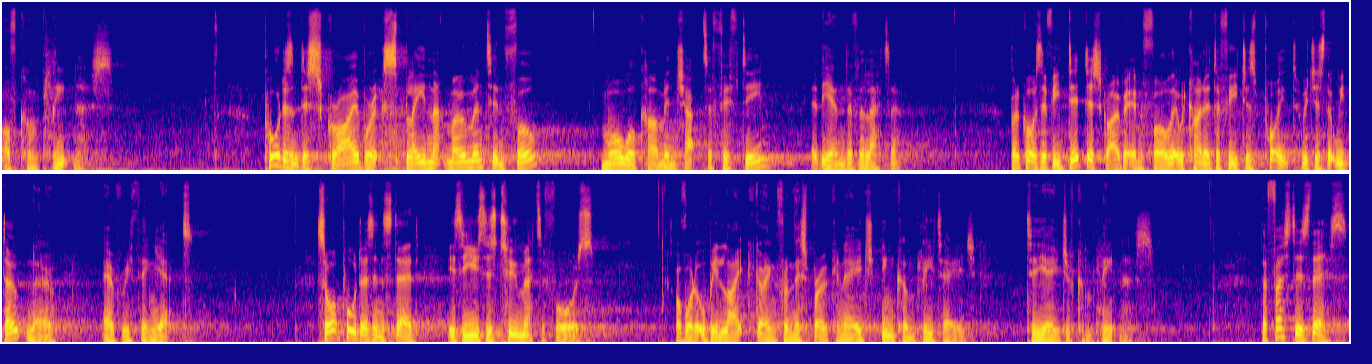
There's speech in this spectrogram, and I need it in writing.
of completeness. Paul doesn't describe or explain that moment in full. More will come in chapter 15 at the end of the letter. But of course, if he did describe it in full, it would kind of defeat his point, which is that we don't know everything yet. So, what Paul does instead is he uses two metaphors of what it will be like going from this broken age, incomplete age, to the age of completeness. The first is this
